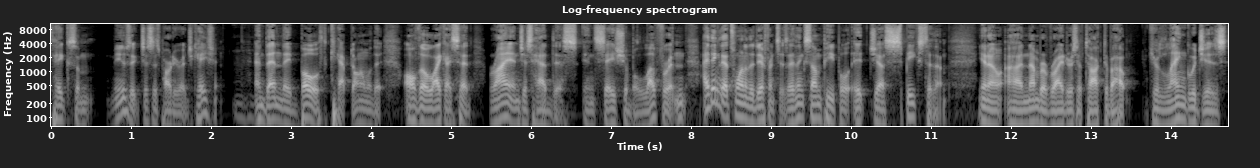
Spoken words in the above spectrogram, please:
take some music just as part of your education. And then they both kept on with it. Although, like I said, Ryan just had this insatiable love for it. And I think that's one of the differences. I think some people, it just speaks to them. You know, a number of writers have talked about your languages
